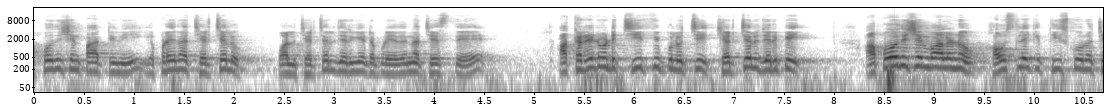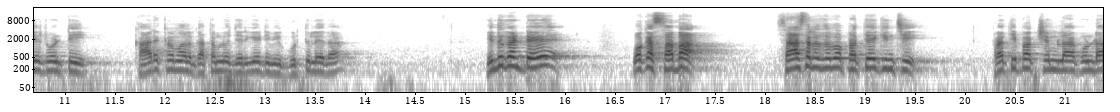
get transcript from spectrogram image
అపోజిషన్ పార్టీని ఎప్పుడైనా చర్చలు వాళ్ళు చర్చలు జరిగేటప్పుడు ఏదైనా చేస్తే అక్కడటువంటి చీఫ్ విప్పులు వచ్చి చర్చలు జరిపి అపోజిషన్ వాళ్ళను హౌస్లోకి తీసుకొని వచ్చేటువంటి కార్యక్రమాలు గతంలో జరిగేటి మీకు గుర్తులేదా? ఎందుకంటే ఒక సభ శాసనసభ ప్రత్యేకించి ప్రతిపక్షం లేకుండా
